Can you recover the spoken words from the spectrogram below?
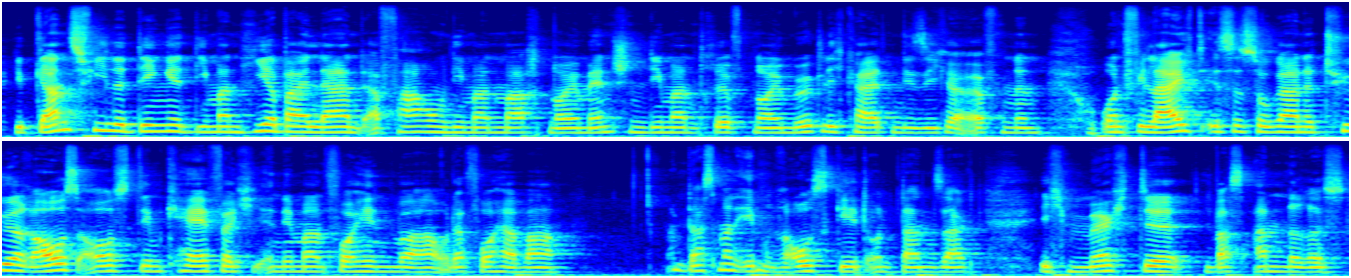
Es gibt ganz viele Dinge, die man hierbei lernt, Erfahrungen, die man macht, neue Menschen, die man trifft, neue Möglichkeiten, die sich eröffnen. Und vielleicht ist es sogar eine Tür raus aus dem Käfer, in dem man vorhin war oder vorher war. Und dass man eben rausgeht und dann sagt, ich möchte was anderes.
